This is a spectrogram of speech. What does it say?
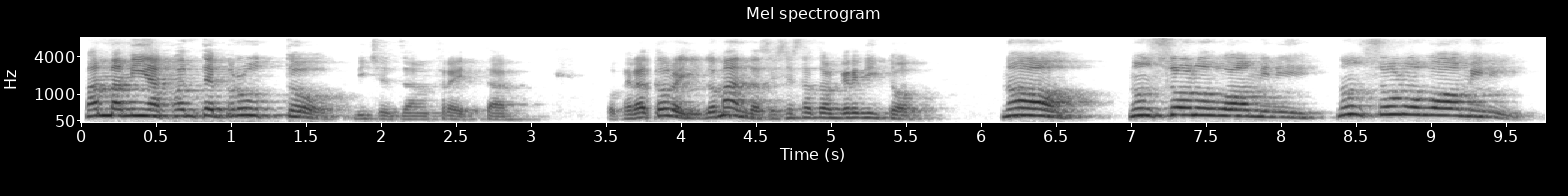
Mamma mia, quanto è brutto, dice Zanfretta. L'operatore gli domanda se sia stato aggredito. No, non sono uomini, non sono uomini.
